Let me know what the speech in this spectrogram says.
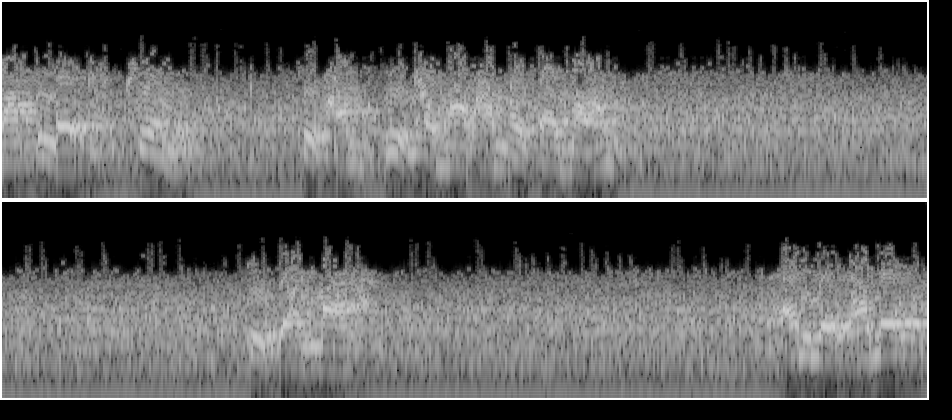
จากกิเลสเครื่องที่ทำที่เข้ามาทำให้เศร้าหมองที่ย้อนมาอริยสาวก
